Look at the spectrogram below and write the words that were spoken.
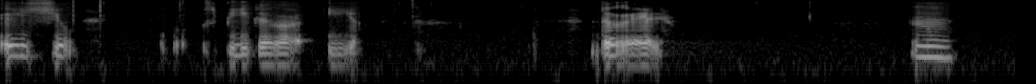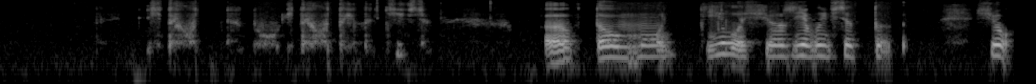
речів спікера і дрель. Ну. І ти ну, і ти годин дівся. Е, В тому діло, що з'явився що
